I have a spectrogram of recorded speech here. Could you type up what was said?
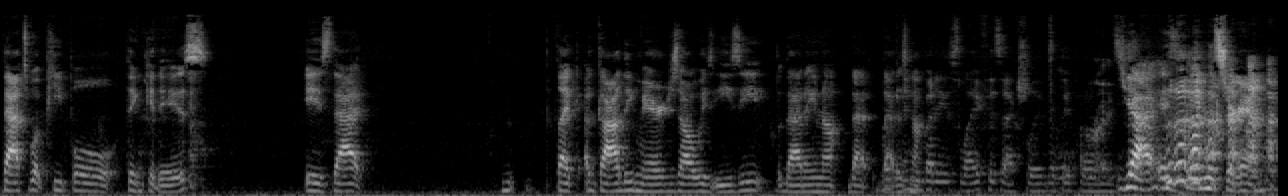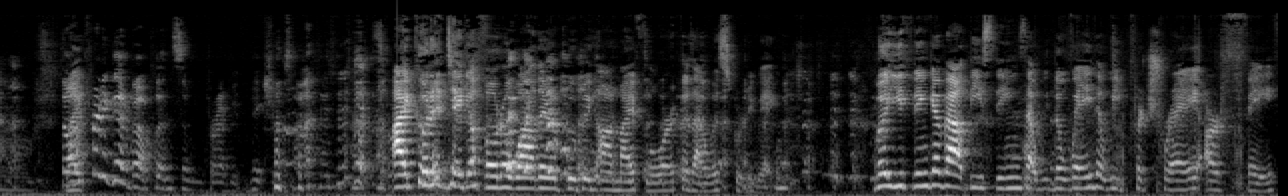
that's what people think it is is that like a godly marriage is always easy but that ain't not that that like is not anybody's life is actually what they put on Instagram. yeah it's instagram Though like- I'm pretty good about putting some private pictures on. i couldn't take a photo while they were pooping on my floor because i was screaming but you think about these things that we the way that we portray our faith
